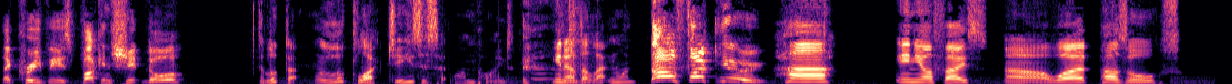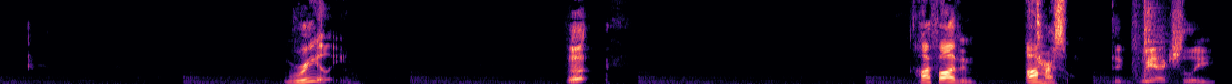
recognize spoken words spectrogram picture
That creepy as fucking shit door? It looked up. It looked like Jesus at one point. You know, the Latin one. Oh fuck you! Ha! In your face. Oh, what puzzles? Really? Uh, High five him. Arm wrestle. did we actually?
